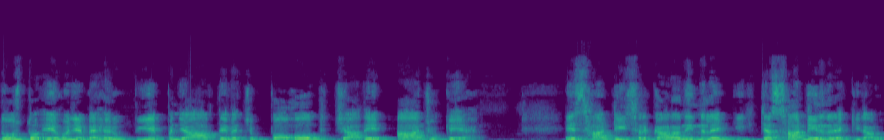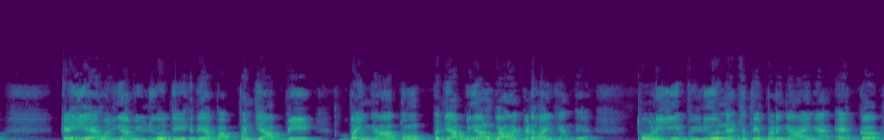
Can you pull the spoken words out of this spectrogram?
ਦੋਸਤੋ ਇਹੋ ਜਿਹੇ ਬਹਿਰੂਪੀਏ ਪੰਜਾਬ ਦੇ ਵਿੱਚ ਬਹੁਤ ਜ਼ਿਆਦੇ ਆ ਚੁੱਕੇ ਆ। ਇਹ ਸਾਡੀ ਸਰਕਾਰਾਂ ਦੀ ਨਲਾਇਕੀ ਜਾਂ ਸਾਡੀ ਨਲਾਇਕੀ ਲਾ ਲਓ। ਕਈ ਇਹੋ ਜੀਆਂ ਵੀਡੀਓ ਦੇਖਦੇ ਆ, ਆਪਾਂ ਪੰਜਾਬੀ ਭਈਆਂ ਤੋਂ ਪੰਜਾਬੀਆਂ ਨੂੰ ਗਾਲਾਂ ਕਢਵਾਈ ਜਾਂਦੇ ਆ। ਥੋੜੀ ਜਿਹੀ ਵੀਡੀਓ ਨੈਟ ਤੇ ਬੜੀਆਂ ਆਈਆਂ ਇੱਕ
